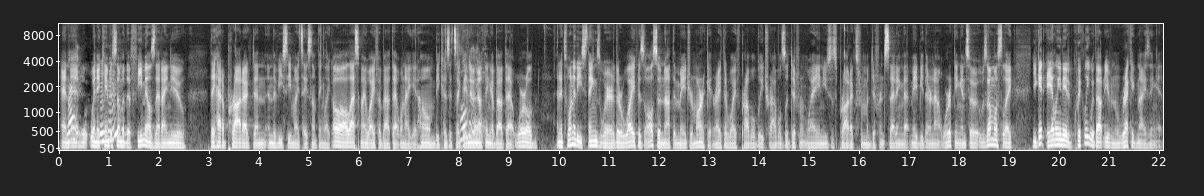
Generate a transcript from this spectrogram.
and right. then when it came mm-hmm. to some of the females that i knew they had a product and, and the vc might say something like oh i'll ask my wife about that when i get home because it's like totally. they know nothing about that world and it's one of these things where their wife is also not the major market, right? Their wife probably travels a different way and uses products from a different setting that maybe they're not working. And so it was almost like you get alienated quickly without even recognizing it.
